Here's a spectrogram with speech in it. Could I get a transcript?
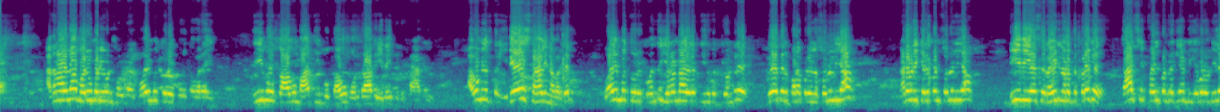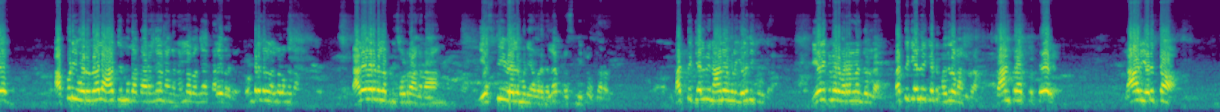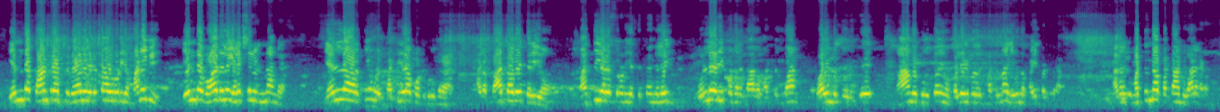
அதனாலதான் மறுபடியும் சொல்றேன். கோயம்புத்தூரை பொறுத்தவரை திமுகவும் அதிமுகவும் ஒன்றாக இணைந்து விட்டார்கள் அவங்களுக்கு தெரியும். இதே ஸ்டாலின் அவர்கள் கோயம்புத்தூருக்கு வந்து இரண்டாயிரத்தி இருபத்தி ஒன்று தேர்தல் பரப்புரையில சொல்லலையா? நடவடிக்கை எடுப்பேன்னு சொல்லலையா? டிவிஎஸ் ரைடு நடந்த பிறகு சார்ஜ் ஷீட் ஃபைல் பண்றதுக்கு ஏன் எவ்வளவு டிலே அப்படி ஒருவேளை அதிமுக காரங்க நாங்க நல்லவங்க தலைவர்கள் தொண்டர்கள் நல்லவங்க தான். தலைவர்கள் அப்படி சொல்றாங்கன்னா எஸ்பி வேலுமணி அவர்களை பிரஸ் மீட்ல உட்கார பத்து கேள்வி நானே உங்களுக்கு எழுதி கொடுக்குறேன். ஏற்கனவே நேரம் வரலாம் சொல்ல பத்து கேள்வி கேட்டு பதில வாங்கிக்கலாம். கான்ட்ராக்ட் பேர். யார் எடுத்தா? எந்த கான்ட்ராக்ட் வேலை எடுத்தா அவருடைய மனைவி? எந்த வார்டுல எலெக்ஷன்ல நின்னாங்க? எல்லாத்தையும் உங்களுக்கு பட்டியலா போட்டு கொடுக்குறேன். அதை பார்த்தாவே தெரியும். மத்திய அரசுடைய திட்டங்களை கொள்ளையடிப்பதற்காக மட்டும்தான் கோயம்புத்தூருக்கு நாங்க கொடுத்தோம் இவங்க கொள்ளையடிப்பதற்கு மட்டும்தான் இவங்க பயன்படுத்துறாங்க. அதற்கு மட்டும்தான் பத்தாண்டு காலம் நடக்கும்.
